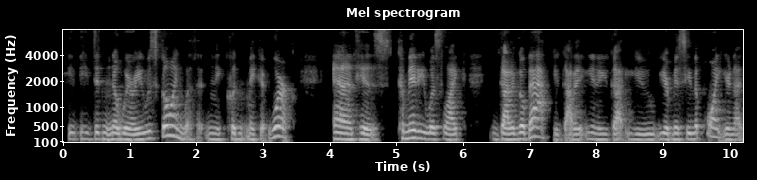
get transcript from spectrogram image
he, he didn't know where he was going with it, and he couldn't make it work. And his committee was like, got to go back you got to you know you got you you're missing the point you're not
